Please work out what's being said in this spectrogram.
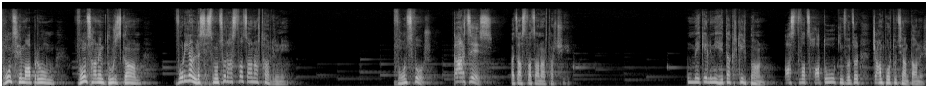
ո՞նց եմ ապրում, ո՞նց անեմ դուրս գամ, որ իրան լսես ոնց որ Աստված անարդար լինի։ Ոնց որ կարծես, բայց Աստված անարդար չի։ Ու մեկ էլ մի հետաքրքիր բան, Աստված հատուկ ինձ ոնց որ ճամփորդության տաներ։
